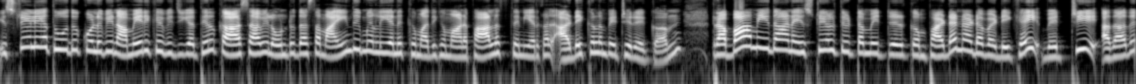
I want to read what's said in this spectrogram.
இஸ்ரேலிய தூதுக்குழுவின் அமெரிக்க விஜயத்தில் காசாவில் ஒன்று தசம் ஐந்து மில்லியனுக்கும் அதிகமான பாலஸ்தீனியர்கள் அடைக்கலம் பெற்றிருக்கும். ரபா மீதான இஸ்ரேல் திட்டமிட்டிருக்கும் பட நடவடிக்கை வெற்றி அதாவது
